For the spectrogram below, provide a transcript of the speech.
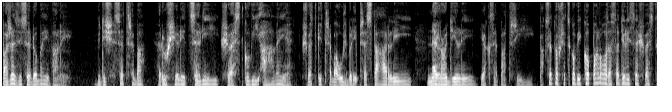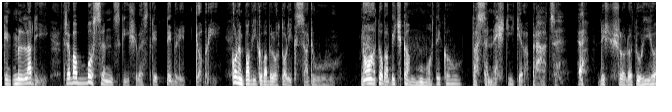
pařezy se dobejvaly, když se třeba rušili celý švestkový áleje. Švestky třeba už byly přestárlí, nerodili, jak se patří. Tak se to všecko vykopalo a zasadili se švestky mladý, třeba bosenský švestky, ty byly dobrý. Kolem Pavlíkova bylo tolik sadů. No a to babička motikou, ta se neštítila práce. He, když šlo do tuhýho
